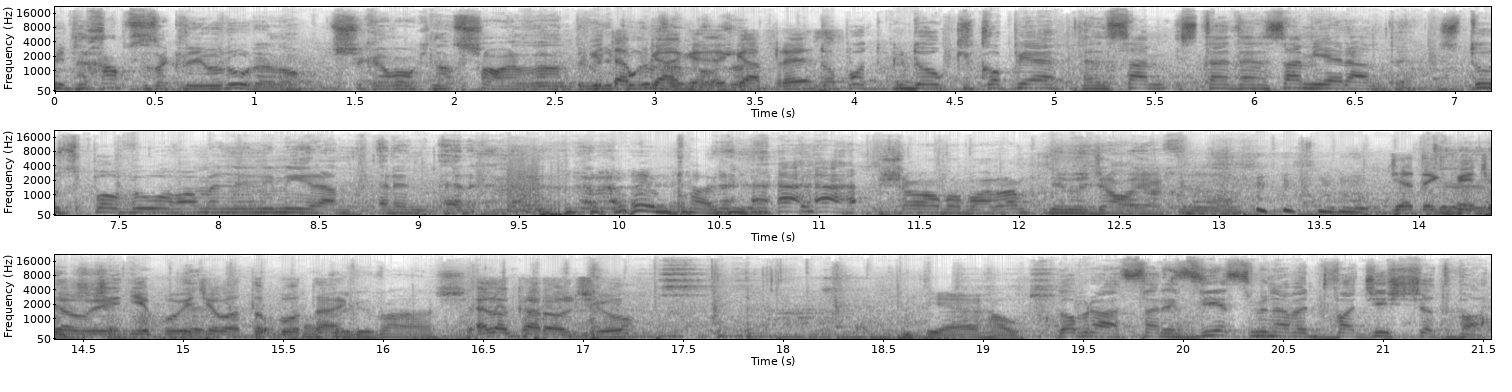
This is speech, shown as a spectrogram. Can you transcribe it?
mi te chapsy zakleiły rurę, no. Trzy kawałki na strzał, ja tego Witam nie pogryzłem Ga- dobrze. Gafres. Do podgdołki kopie ten sam, ten, ten sam je ranty. Stu z powyłowanymi rant, rent, er, Siała baba rank nie wiedziała jak. Dziadek wiedział, nie powiedział, a to było tak. Patryk 12. Elo Karolciu. Wjechał. Dobra, stary, zjedzmy nawet 22.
